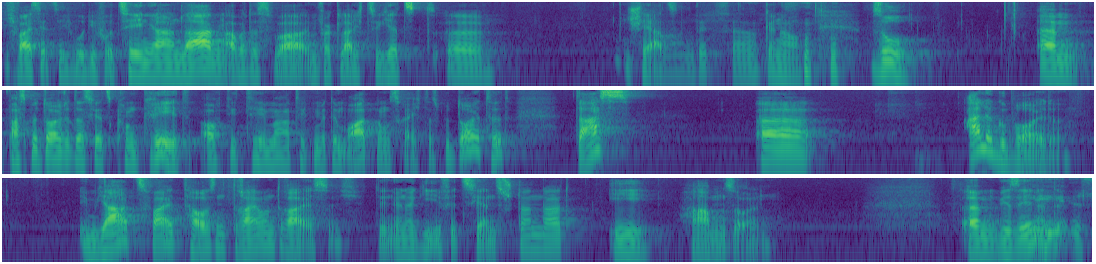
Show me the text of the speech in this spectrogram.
ich weiß jetzt nicht, wo die vor zehn Jahren lagen, aber das war im Vergleich zu jetzt äh, ein Scherz. Ja, ein Witz, ja. Genau. So, ähm, was bedeutet das jetzt konkret? Auch die Thematik mit dem Ordnungsrecht. Das bedeutet, dass äh, alle Gebäude im Jahr 2033 den Energieeffizienzstandard E haben sollen. Ähm, wir sehen e ist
